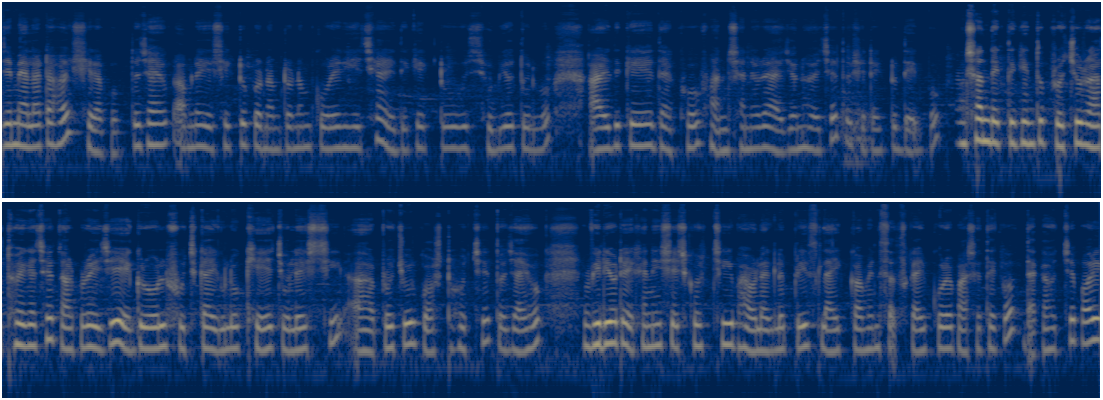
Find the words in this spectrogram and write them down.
যে মেলাটা হয় সেরকম। তো যাই হোক, আমরা এসে একটু প্রণাম টনাম করে নিয়েছি আর এদিকে একটু ছবিও তুলবো। আর এদিকে দেখো ফাংশানের আয়োজন হয়েছে, তো সেটা একটু দেখব। ফাংশান দেখতে কিন্তু প্রচুর রাত হয়ে গেছে, তারপরে এই যে এগরোল ফুচকা এগুলো খেয়ে চলে এসেছি। আর প্রচুর কষ্ট হচ্ছে, তো যাই হোক, ভিডিওটা এখানেই শেষ করছি। ভালো লাগলে প্লিজ লাইক, কমেন্ট, সাবস্ক্রাইব করে পাশে থেকো। দেখা হচ্ছে পরে।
